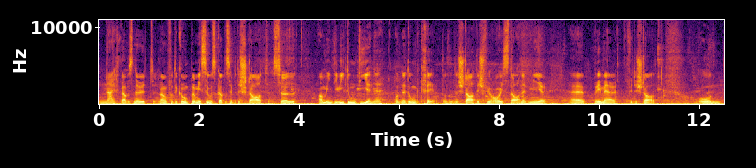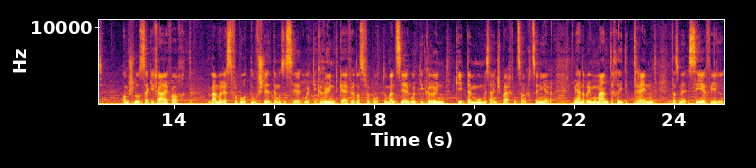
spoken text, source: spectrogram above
Nein, ich glaube es nicht. Wenn man von der Grundprämisse ausgeht, dass eben der Staat soll am Individuum dienen und nicht umgekehrt. Also der Staat ist für uns da, nicht wir äh, primär für den Staat. Und am Schluss sage ich einfach, wenn man ein Verbot aufstellt, dann muss es sehr gute Gründe geben für das Verbot. Und wenn es sehr gute Gründe gibt, dann muss man es auch entsprechend sanktionieren. Wir haben aber im Moment ein bisschen den Trend, dass man sehr viel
